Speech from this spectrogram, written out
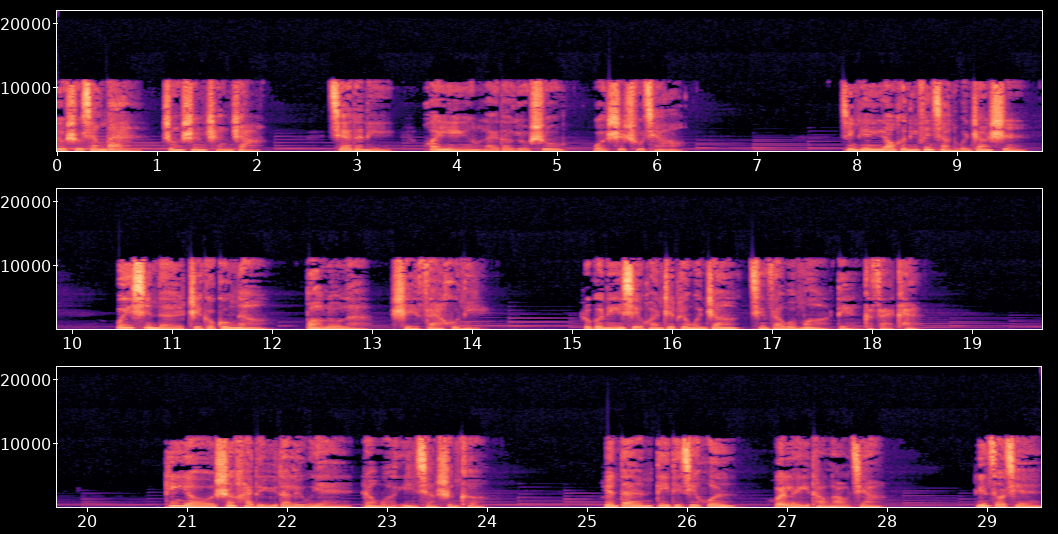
有书相伴，终生成长。亲爱的你，欢迎来到有书，我是楚乔。今天要和您分享的文章是：微信的这个功能暴露了谁在乎你。如果您喜欢这篇文章，请在文末点个再看。听友深海的鱼的留言让我印象深刻。元旦弟弟结婚，回了一趟老家，临走前。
